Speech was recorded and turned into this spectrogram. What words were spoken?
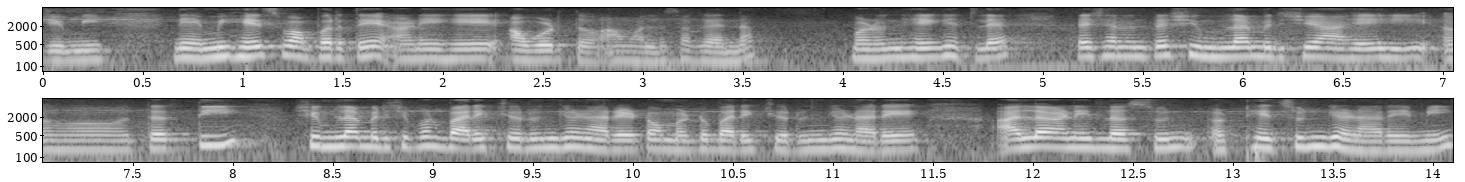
जे मी नेहमी हेच वापरते आणि हे आवडतं आम्हाला सगळ्यांना. म्हणून हे घेतलं आहे त्याच्यानंतर शिमला मिरची आहे ही तर ती शिमला मिरची पण बारीक चिरून घेणार आहे. टोमॅटो बारीक चिरून घेणार आहे. आलं आणि लसूण ठेचून घेणार आहे मी.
